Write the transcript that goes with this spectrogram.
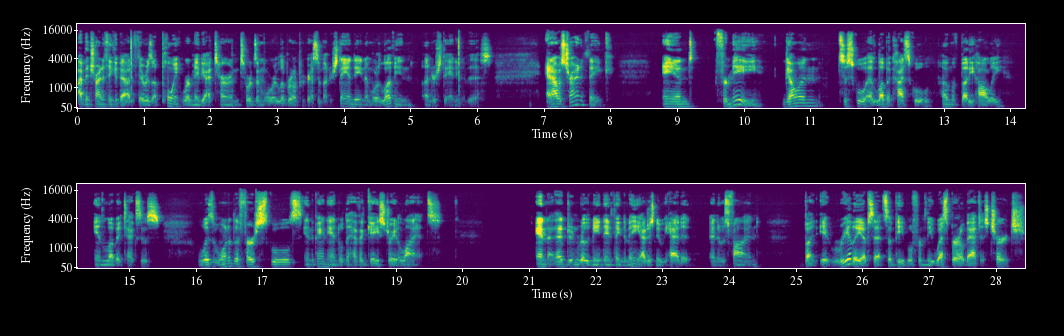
I've been trying to think about if there was a point where maybe I turned towards a more liberal and progressive understanding, a more loving understanding of this. And I was trying to think, and for me, going to school at Lubbock High School, home of Buddy Holly in Lubbock, Texas, was one of the first schools in the Panhandle to have a gay straight alliance and that didn't really mean anything to me. I just knew we had it, and it was fine. But it really upset some people from the Westboro Baptist Church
